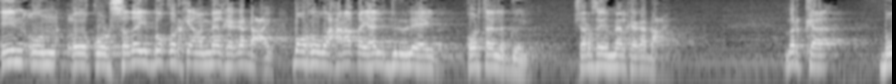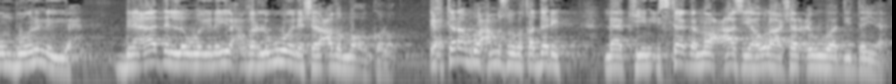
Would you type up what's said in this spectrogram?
in uu quurhsaday boqorkii ama meel kaga dhacay. Boqorkun waa xanaaqaya hal dulu leehayba. Qoortaa la gooyo. Sharaftaydu meel kaga dhacay. Marka buunbuunin iyo bini aadan la weynayo xaqdar lagu weynay shareecadu ma ogolo ixtiraam ruuxa muslimka qadari laakiin istaagga noocaas iyo howlaha sharcigu waa diidan yahay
